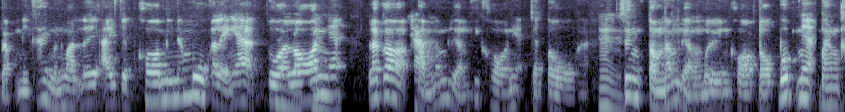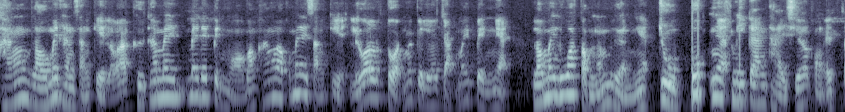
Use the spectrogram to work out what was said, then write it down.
แบบมีไข้เหมือนหวัดเลยไอเจ็บคอมีน้ำมูกอะไรเงี้ยตัวร้อนเนี่ย แล้วก็ครับต่อมน้ำเหลืองที่คอเนี่ยจะโตฮะอืมซึ่งต่อมน้ำเหลืองบริเวณคอโตปุ๊บเนี่ยบางครั้งเราไม่ทันสังเกตหรอกว่าคือถ้าไม่ไม่ได้เป็นหมอบางครั้งเราก็ไม่ได้สังเกต หรือว่าเราตรวจไม่เป็นเราจับไม่เป็นเนี่ยเราไม่รู้ว่าต่อมน้ำเหลืองเนี่ยจูบปุ๊บเนี่ยมีการถ่ายเชื้อของเอสไต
